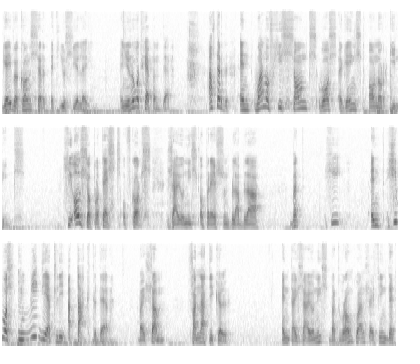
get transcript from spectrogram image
gave a concert at UCLA. And you know what happened there? After the, and one of his songs was against honor killings. He also protests, of course, Zionist oppression, blah, blah. But he, and he was immediately attacked there by some fanatical anti-Zionists, but wrong ones, I think that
